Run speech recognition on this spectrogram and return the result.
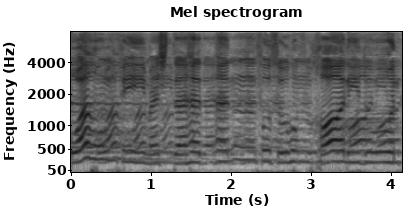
وهم فيما اشتهت أنفسهم خالدون.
